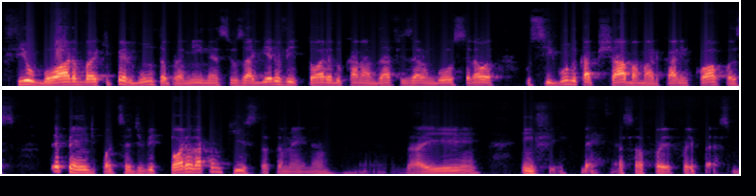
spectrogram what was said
Phil Borba, que pergunta para mim, né, se o zagueiro Vitória do Canadá fizer um gol, será o segundo capixaba a marcar em Copas? Depende, pode ser de Vitória da Conquista também, né? Daí, enfim, bem, essa foi, foi péssima.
